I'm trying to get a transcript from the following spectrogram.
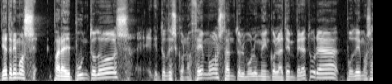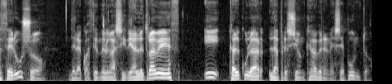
Ya tenemos para el punto 2, entonces conocemos tanto el volumen con la temperatura, podemos hacer uso de la ecuación del gas ideal otra vez y calcular la presión que va a haber en ese punto.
